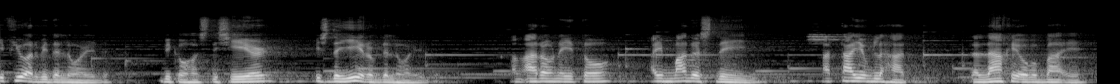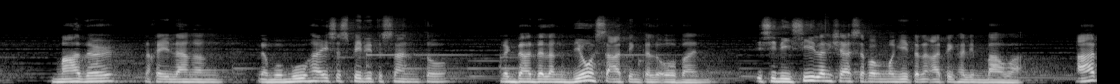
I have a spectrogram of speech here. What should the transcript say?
if you are with the Lord, because this year is the year of the Lord. Ang araw na ito ay Mother's Day, at tayong lahat, lalaki o babae, mother na kailangang namumuhay sa Espiritu Santo, nagdadalang Diyos sa ating kalooban, isinisilang siya sa pamamagitan ng ating halimbawa, at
